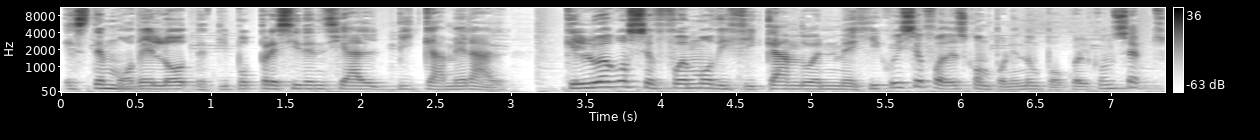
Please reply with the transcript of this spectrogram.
este modelo de tipo presidencial bicameral que luego se fue modificando en México y se fue descomponiendo un poco el concepto.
